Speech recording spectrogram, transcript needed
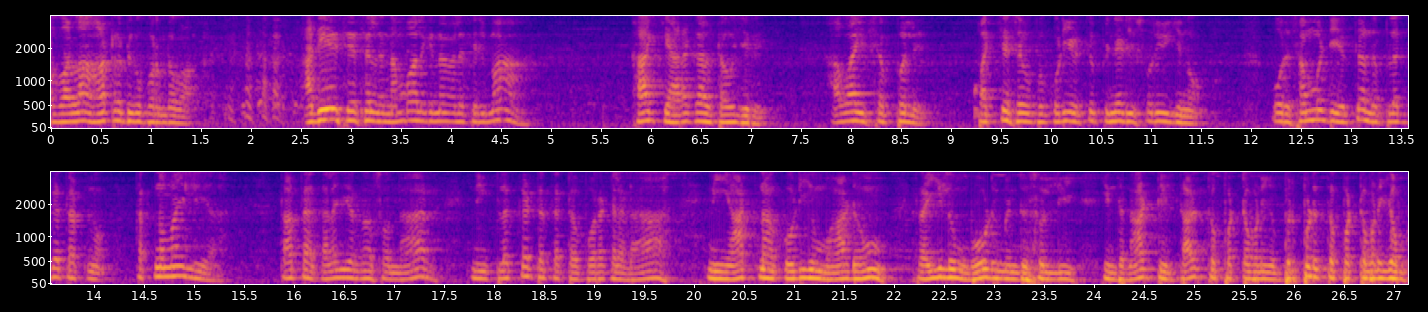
அவெல்லாம் ஆட்டுறதுக்கு பிறந்தவா. அதே ஸ்டேஷனில் நம்மளுக்கு என்ன வேலை தெரியுமா? காக்கி அரைக்கால் தவுஜரு. அவாய் செப்பல். பச்சை சிவப்பு கொடி எடுத்து பின்னாடி சொருவிக்கணும் ஒரு சம்மட்டி எடுத்து அந்த ப்ளக்கை தட்டணும். தட்டணுமா இல்லையா? தாத்தா கலைஞர் தான் சொன்னார் நீ ப்ளக்கட்டை தட்ட பிறக்கலடா. நீ ஆட்டினா கொடியும் ஆடும் ரயிலும் ஓடும் என்று சொல்லி இந்த நாட்டில் தாழ்த்தப்பட்டவனையும் பிற்படுத்தப்பட்டவனையும்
